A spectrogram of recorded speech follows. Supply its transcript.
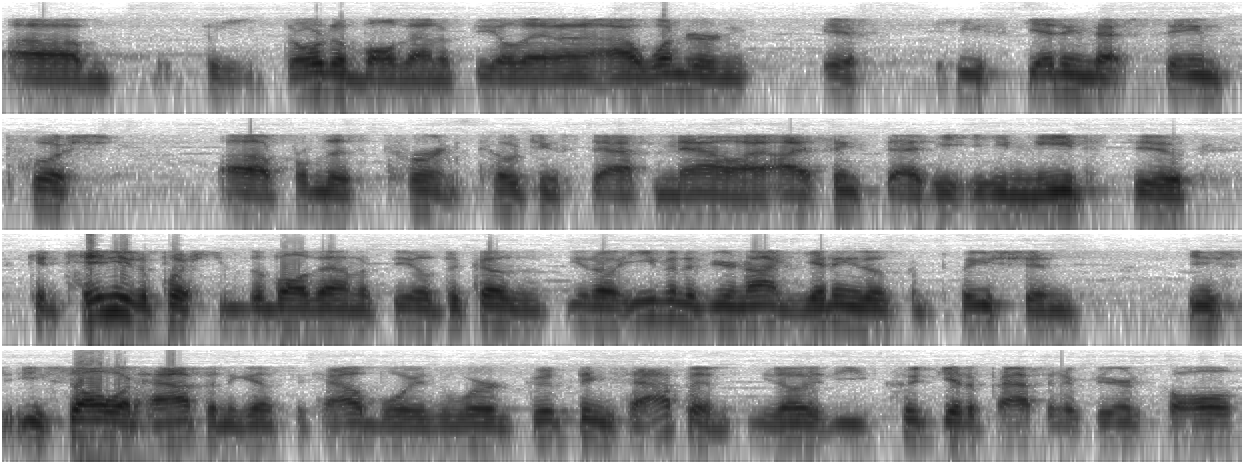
um, to throw the ball down the field, and I wonder if he's getting that same push uh, from this current coaching staff now. I, I think that he, he needs to continue to push the ball down the field because, you know, even if you're not getting those completions, you, you saw what happened against the Cowboys where good things happen. You know, you could get a pass interference call,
